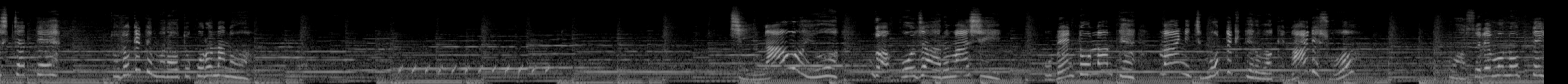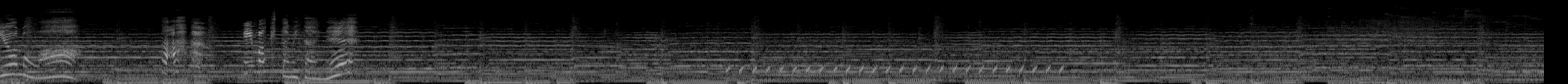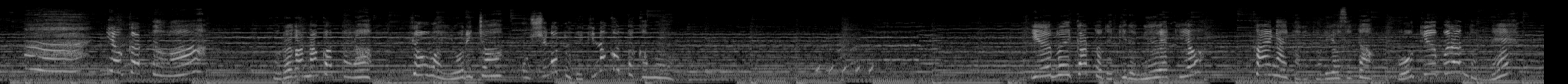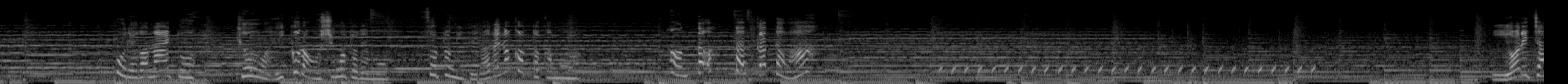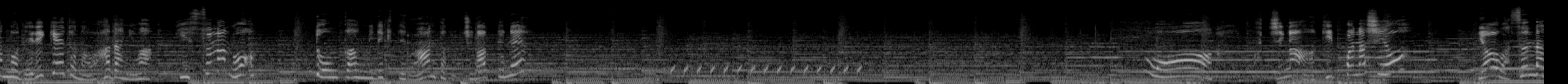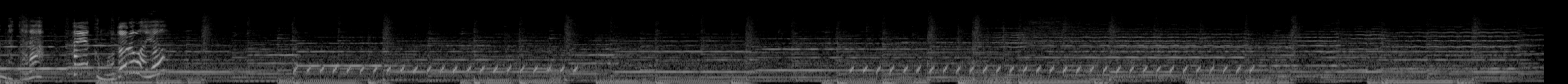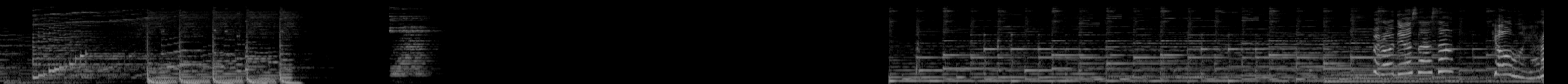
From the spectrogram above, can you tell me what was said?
しちゃって届けてもらうところなの。違うわよ。学校じゃあるまいしお弁当なんて毎日持ってきてるわけないでしょ。忘れ物っていうのは。あ今来たみたいね。今日はいおりちゃんお仕事できなかったかも。UV カットできる乳液よ。海外から取り寄せた高級ブランドのね。これがないと今日はいくらお仕事でも外に出られなかったかも。ほんと助かったわ。いおりちゃんのデリケートなお肌には必須なの。鈍感にできてるあんたと違ってね。もう口が開きっぱなしよ。用は済んだんだから早く戻るわよ。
